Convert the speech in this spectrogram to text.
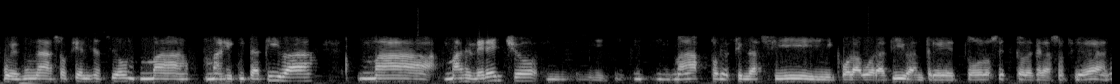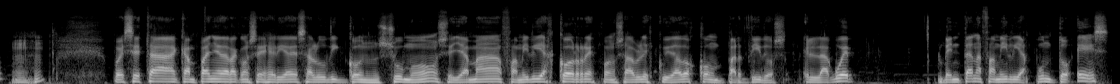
pues una socialización más, más equitativa, más, más de derecho y, más, por decirlo así, colaborativa entre todos los sectores de la sociedad. Pues esta campaña de la Consejería de Salud y Consumo se llama Familias Corresponsables Cuidados Compartidos. En la web ventanafamilias.es,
